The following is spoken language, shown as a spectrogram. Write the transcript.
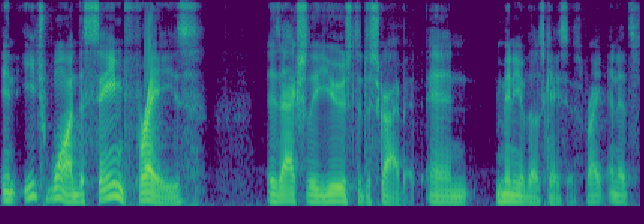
in each one the same phrase is actually used to describe it in many of those cases right? And it's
